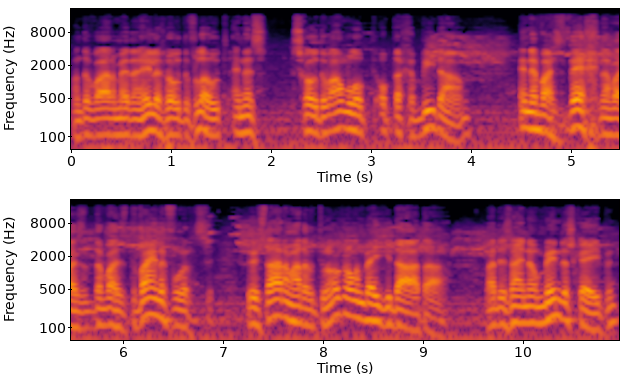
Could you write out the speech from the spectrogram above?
Want we waren met een hele grote vloot. En dan schoten we allemaal op, op dat gebied aan. En dan was het weg. Dan was het, dan was het te weinig voor het. Dus daarom hadden we toen ook al een beetje data. Maar er zijn nog minder schepen.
